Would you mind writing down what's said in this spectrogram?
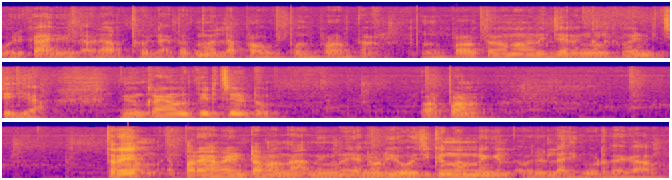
ഒരു കാര്യമില്ല ഒരർത്ഥമില്ല ഇതൊന്നും അല്ല പ്രവ- പൊതുപ്രവർത്തനം. പൊതുപ്രവർത്തനം എന്ന് പറഞ്ഞാൽ ജനങ്ങൾക്ക് വേണ്ടി ചെയ്യുക നിങ്ങൾക്ക് അതിനുള്ള തിരിച്ചു കിട്ടും. ഉറപ്പാണ്. ഇത്രയും പറയാൻ വേണ്ടിയിട്ട് വന്ന. നിങ്ങൾ എന്നോട് യോജിക്കുന്നുണ്ടെങ്കിൽ ഒരു ലൈക്ക് കൊടുത്തേക്കാം.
